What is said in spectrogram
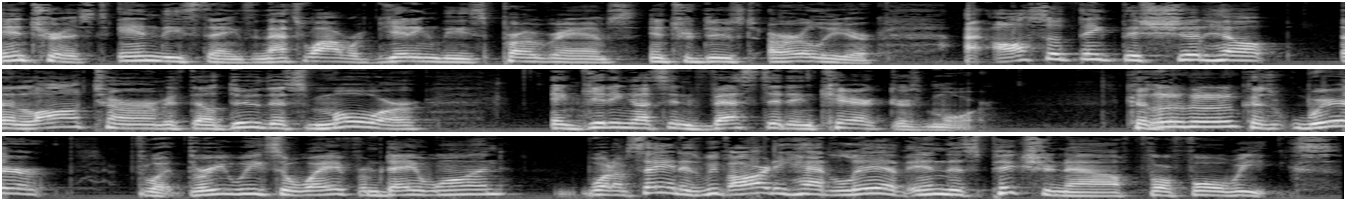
interest in these things, and that's why we're getting these programs introduced earlier. I also think this should help in long term if they'll do this more in getting us invested in characters more. Because mm-hmm. we're, what, three weeks away from day one? What I'm saying is we've already had Liv in this picture now for four weeks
